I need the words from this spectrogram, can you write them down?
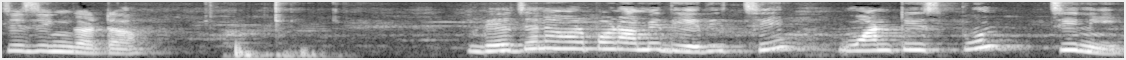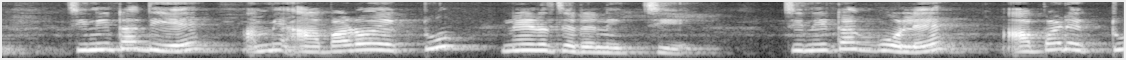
চিচিঙ্গাটা। ভেজে নেওয়ার পর আমি দিয়ে দিচ্ছি ওয়ান স্পুন চিনি। চিনিটা দিয়ে আমি আবারও একটু নেড়ে চেড়ে নিচ্ছি। চিনিটা গলে আবার একটু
